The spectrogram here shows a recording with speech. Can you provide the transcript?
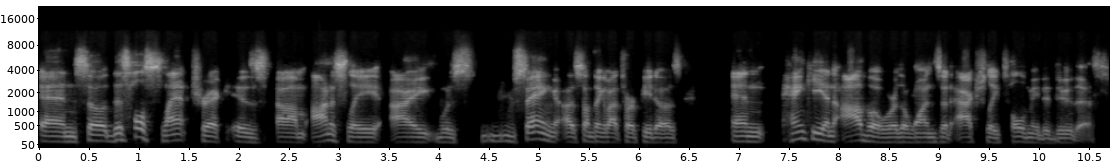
And so this whole slant trick is um, honestly, I was saying uh, something about torpedoes, and Hanky and Avo were the ones that actually told me to do this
